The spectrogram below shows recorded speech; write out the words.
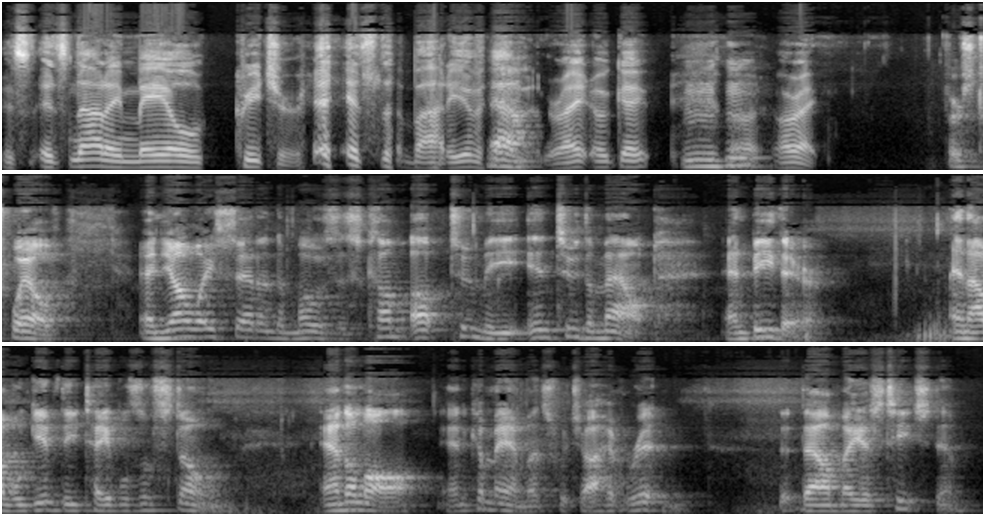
It's it's not a male creature. it's the body of heaven, yeah. right? Okay. Mm-hmm. all right. Verse 12. And Yahweh said unto Moses, Come up to me into the mount, and be there, and I will give thee tables of stone, and a law, and commandments which I have written, that thou mayest teach them.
